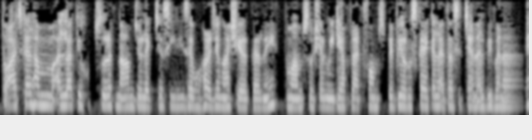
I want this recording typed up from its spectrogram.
تو آج کل ہم اللہ کے خوبصورت نام جو لیکچر سیریز ہے وہ ہر جگہ شیئر کر رہے ہیں۔ تمام سوشل میڈیا پلیٹ فارمس پہ بھی اور اس کا ایک علیحدہ سے چینل بھی بنا ہے۔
